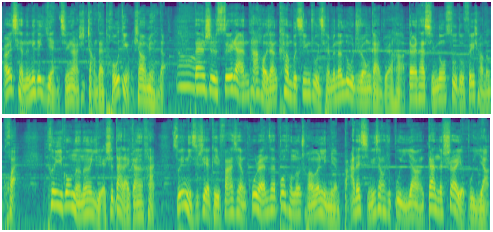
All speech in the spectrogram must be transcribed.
而且呢那个眼睛啊是长在头顶上面的。哦哦，但是虽然它好像看不清楚前面的路这种感觉哈，但是它行动速度非常的快，特异功能呢也是带来干旱，所以你其实也可以发现，固然在不同的传闻里面，拔的形象是不一样，干的事儿也不一样，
